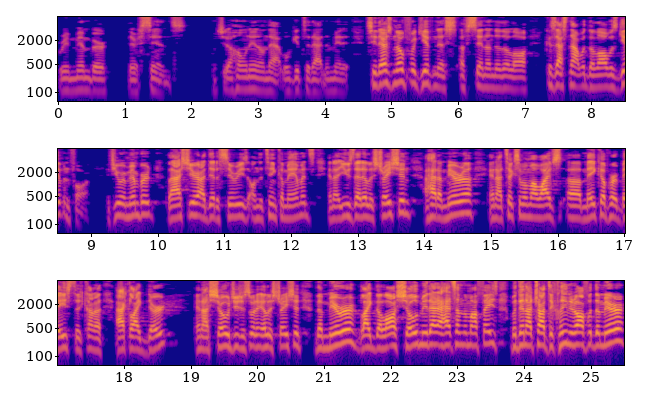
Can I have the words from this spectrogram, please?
remember their sins want you to hone in on that. We'll get to that in a minute. See, there's no forgiveness of sin under the law because that's not what the law was given for. If you remembered last year, I did a series on the Ten Commandments and I used that illustration. I had a mirror and I took some of my wife's uh, makeup, her base to kind of act like dirt. And I showed you just with an illustration. The mirror, like the law showed me that I had something on my face, but then I tried to clean it off with the mirror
